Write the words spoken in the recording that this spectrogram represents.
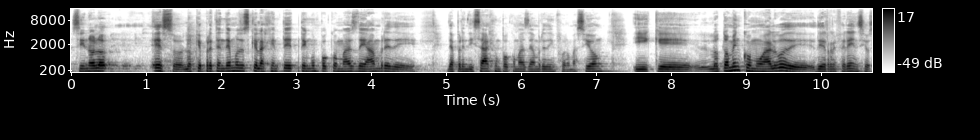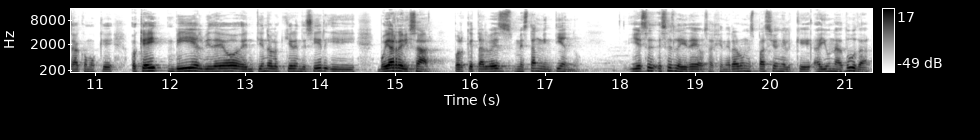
Sino lo, eso, lo que pretendemos es que la gente tenga un poco más de hambre de, aprendizaje, un poco más de hambre de información y que lo tomen como algo de, de, referencia, o sea, como que, ok, vi el video, entiendo lo que quieren decir y voy a revisar, porque tal vez me están mintiendo. Y esa, esa es la idea, o sea, generar un espacio en el que hay una duda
